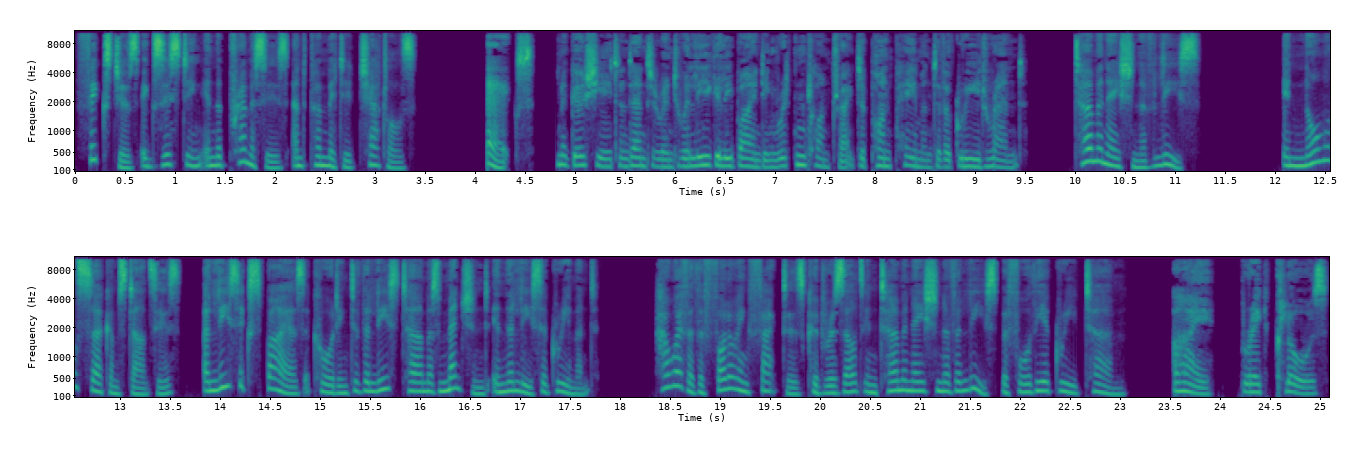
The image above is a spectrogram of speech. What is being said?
Fixtures existing in the premises and permitted chattels. X. Negotiate and enter into a legally binding written contract upon payment of agreed rent. Termination of lease. In normal circumstances, a lease expires according to the lease term as mentioned in the lease agreement. However, the following factors could result in termination of a lease before the agreed term. I. Break clause.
